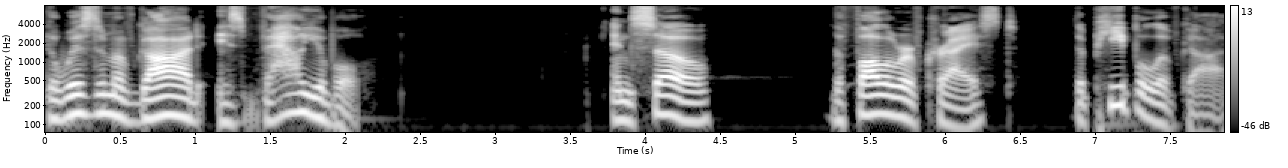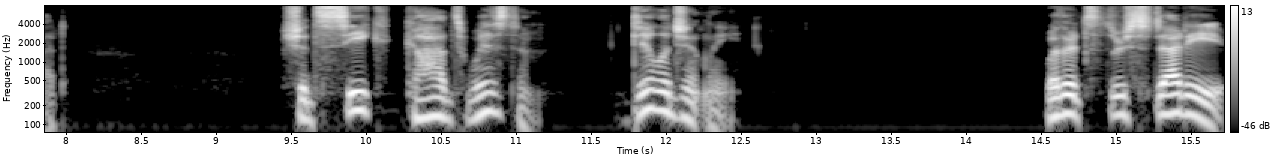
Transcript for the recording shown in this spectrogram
The wisdom of God is valuable. And so, the follower of Christ, the people of God, should seek God's wisdom diligently. Whether it's through study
